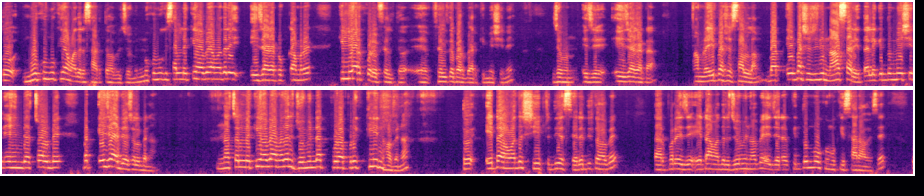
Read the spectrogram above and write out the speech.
তো মুখোমুখি আমাদের ছাড়তে হবে জমিন। মুখোমুখি ছাড়লে কি হবে? আমাদের এই জায়গাটুকু আমরা ক্লিয়ার করে ফেলতে ফেলতে পারবে আর কি মেশিনে যেমন এই যে, এই জায়গাটা আমরা এই পাশে ছাড়লাম বাট এই পাশে যদি না ছাড়ি, তাহলে কিন্তু মেশিন এহিন দিয়ে চলবে বাট এই জায়গা দিয়ে চলবে না। না চললে কি হবে? আমাদের জমিনটা পুরোপুরি ক্লিন হবে না। তো এটা আমাদের শিফট দিয়ে ছেড়ে দিতে হবে। তারপরে যে এটা আমাদের জমিন হবে, এই যেটা কিন্তু মুখোমুখি ছাড়া হয়েছে। তো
